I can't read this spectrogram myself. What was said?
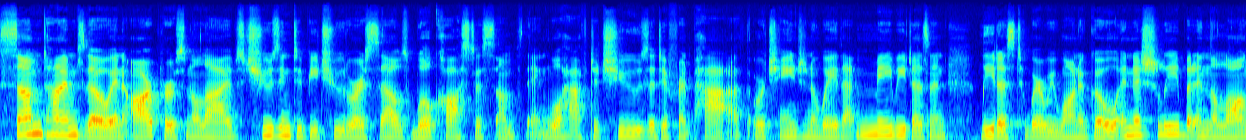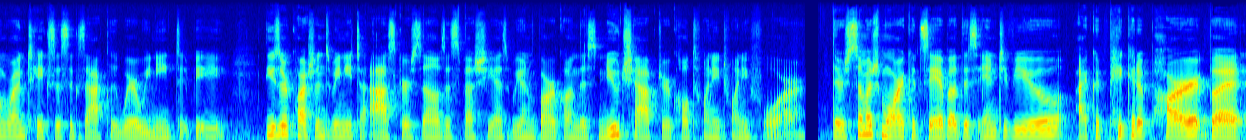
Sometimes, though, in our personal lives, choosing to be true to ourselves will cost us something. We'll have to choose a different path or change in a way that maybe doesn't lead us to where we want to go initially, but in the long run takes us exactly where we need to be. These are questions we need to ask ourselves, especially as we embark on this new chapter called 2024 there's so much more I could say about this interview. I could pick it apart, but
